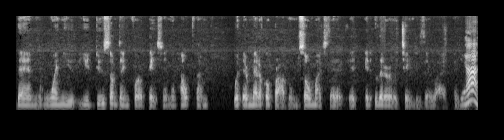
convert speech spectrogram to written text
than when you you do something for a patient and help them with their medical problem so much that it, it, it literally changes their life. And yeah,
